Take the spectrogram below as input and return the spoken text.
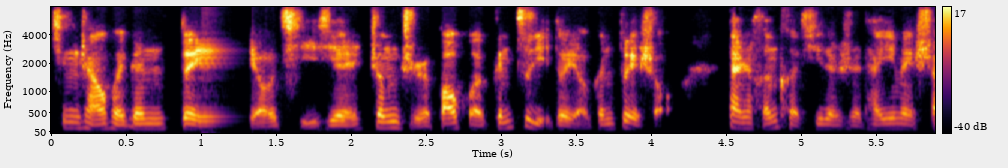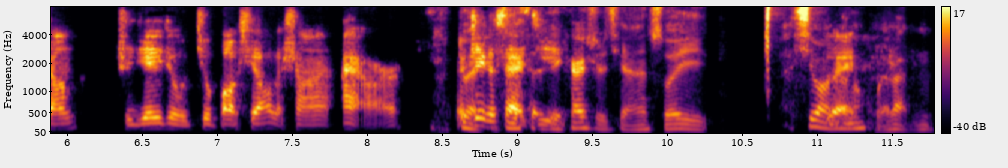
经常会跟队友起一些争执，包括跟自己队友、跟对手。但是很可惜的是，他因为伤，直接就就报销了，伤 IR。那这个赛季开始前，所以希望他能回来。嗯，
